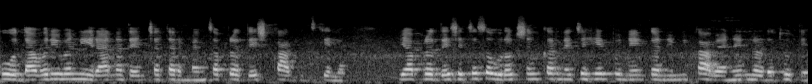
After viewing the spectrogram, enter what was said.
गोदावरी व नीरा नद्यांच्या दरम्यानचा प्रदेश काबीज केला. या प्रदेशाचे संरक्षण करण्याच्या हेतूने गनिमी काव्याने लढत होते.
